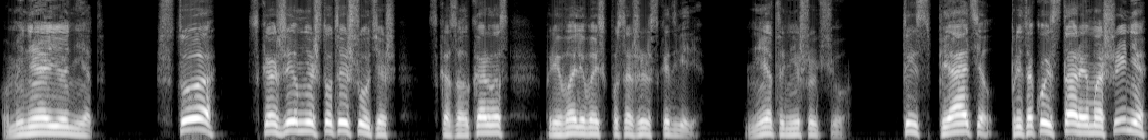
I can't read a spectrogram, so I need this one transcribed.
У меня ее нет. Что? Скажи мне, что ты шутишь, сказал Карлос, приваливаясь к пассажирской двери. Нет, не шучу. Ты спятил? При такой старой машине?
